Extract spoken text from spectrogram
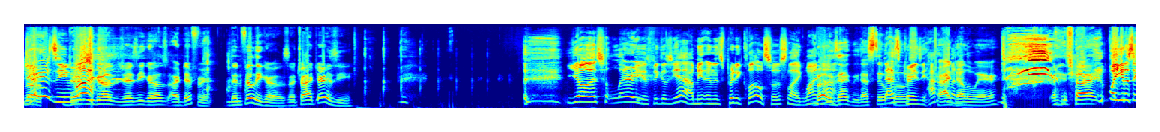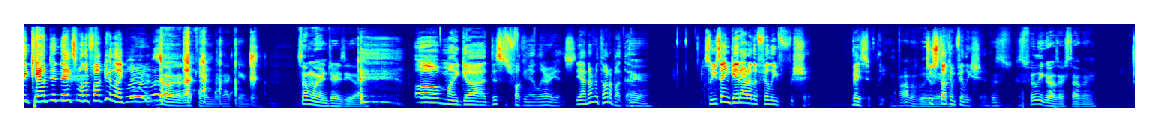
Bro, Jersey, Jersey what? girls. Jersey girls are different than Philly girls. So try Jersey. Yo, that's hilarious because yeah, I mean, and it's pretty close, so it's like, why not? Bro, not? exactly. That's still That's close. crazy. How do try an- Delaware? try. What you gonna say, Camden next, motherfucker? Like, what- what-? No, no, not Camden. Not Camden. Somewhere in Jersey though. oh my god, this is fucking hilarious. Yeah, I never thought about that. Yeah, So you saying get out of the Philly f- shit, basically, probably. too yeah. stuck in Philly shit. Because Philly girls are stubborn.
